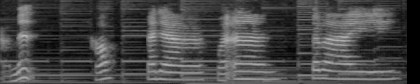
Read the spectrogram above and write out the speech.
阿门。好，大家晚安，拜拜。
